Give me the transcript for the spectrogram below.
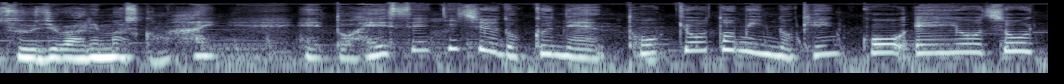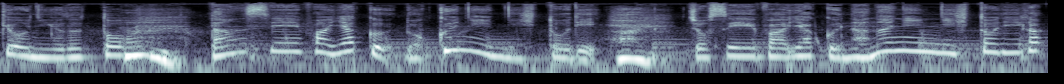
数字はありますか？はい、えーと、平成26年東京都民の健康栄養状況によると、うん、男性は約6人に1人、はい、女性は約7人に1人が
